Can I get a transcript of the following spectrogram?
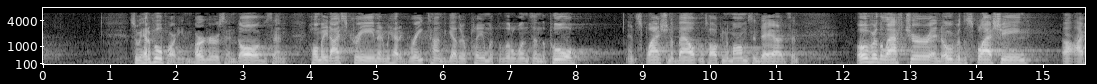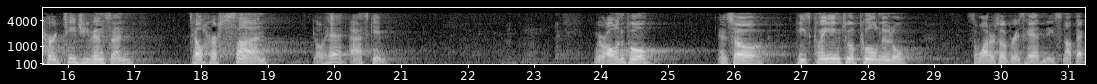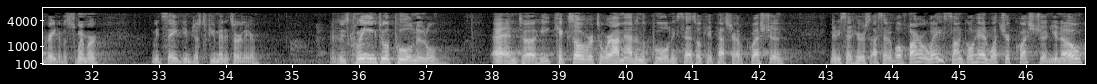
So we had a pool party, burgers and dogs and homemade ice cream, and we had a great time together playing with the little ones in the pool and splashing about and talking to moms and dads. And over the laughter and over the splashing, uh, I heard T.G. Vincent tell her son, Go ahead, ask him. We were all in the pool. And so he's clinging to a pool noodle. The water's over his head, and he's not that great of a swimmer. We had saved him just a few minutes earlier. And he's clinging to a pool noodle. And uh, he kicks over to where I'm at in the pool, and he says, Okay, Pastor, I have a question. And he said, Here's, I said, Well, fire away, son. Go ahead. What's your question? You know?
